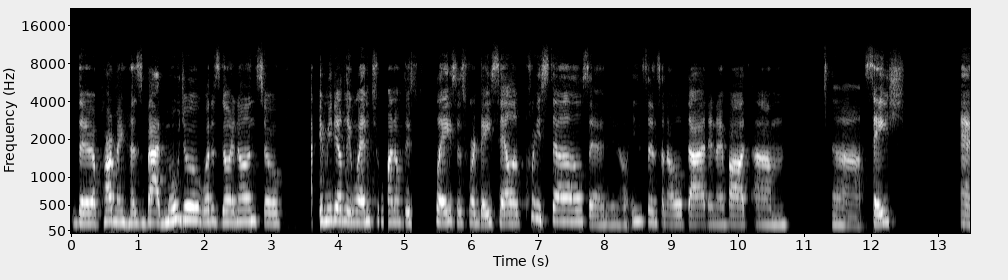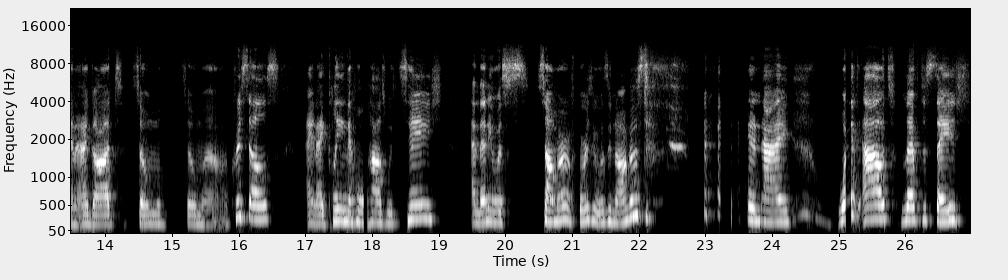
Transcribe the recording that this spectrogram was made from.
the apartment has bad mojo. What is going on?" So I immediately went to one of these places where they sell crystals and you know incense and all of that, and I bought um, uh, sage, and I got some some uh, crystals, and I cleaned the whole house with sage. And then it was summer, of course. It was in August. and I went out, left the stage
